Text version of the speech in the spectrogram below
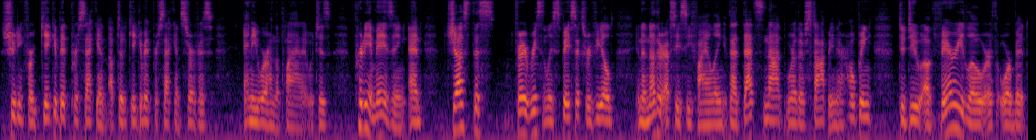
shooting for gigabit per second, up to gigabit per second service anywhere on the planet, which is pretty amazing. And just this very recently, SpaceX revealed in another FCC filing that that's not where they're stopping. They're hoping to do a very low Earth orbit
